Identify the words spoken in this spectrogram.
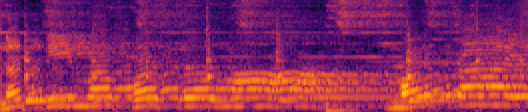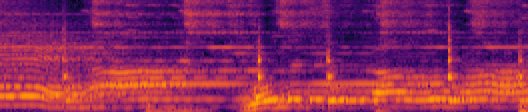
નથી મફતમાં મળતા એના મૂળ ચૂકવવા.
